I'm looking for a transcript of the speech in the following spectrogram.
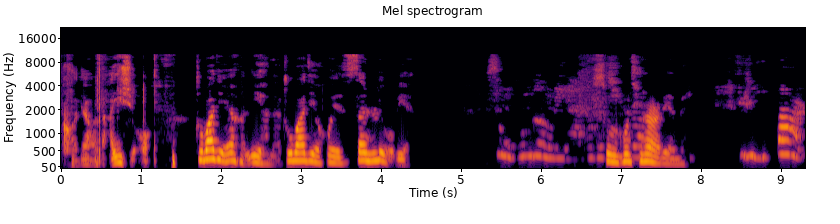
可家伙，打一宿。猪八戒也很厉害的，猪八戒会三十六变，孙悟空更厉害，孙悟空七七十二变呗。这是一半儿。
